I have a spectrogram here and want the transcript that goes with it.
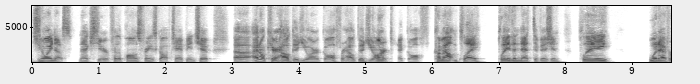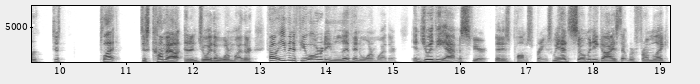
join us next year for the Palm Springs Golf Championship. Uh, I don't care how good you are at golf or how good you aren't at golf. Come out and play. Play the net division. Play whatever. Just play. Just come out and enjoy the warm weather. Hell, even if you already live in warm weather, enjoy the atmosphere that is Palm Springs. We had so many guys that were from like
